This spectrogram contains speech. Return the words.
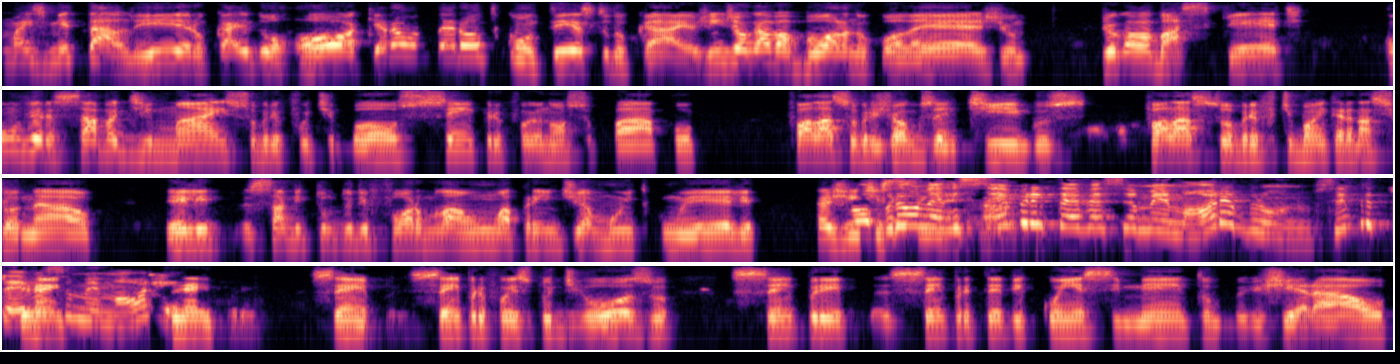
mais metaleiro, o Caio do rock, era, era outro contexto do Caio. A gente jogava bola no colégio, jogava basquete, conversava demais sobre futebol, sempre foi o nosso papo. Falar sobre jogos antigos, falar sobre futebol internacional. Ele sabe tudo de Fórmula 1, aprendia muito com ele. A gente Ô, Bruno, ele sempre teve essa memória, Bruno? Sempre teve sempre, essa memória? Sempre, sempre. Sempre foi estudioso, sempre, sempre teve conhecimento geral,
